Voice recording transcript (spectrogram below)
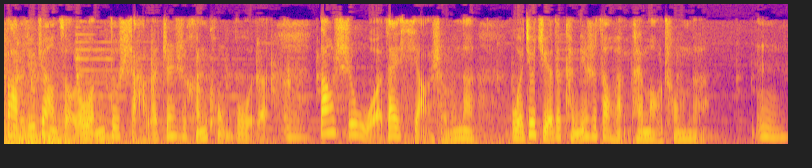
爸爸就这样走了，我们都傻了，真是很恐怖的。嗯，当时我在想什么呢？我就觉得肯定是造反派冒充的。嗯，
